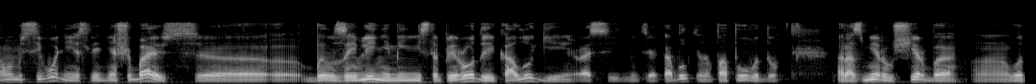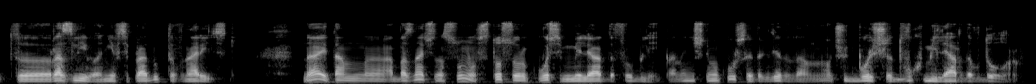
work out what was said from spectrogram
по-моему, сегодня, если не ошибаюсь, э, было заявление министра природы и экологии России Дмитрия Кабылкина по поводу размера ущерба э, вот, э, разлива нефтепродуктов в Норильске. Да, и там обозначена сумма в 148 миллиардов рублей. По нынешнему курсу это где-то там, ну, чуть больше 2 миллиардов долларов.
